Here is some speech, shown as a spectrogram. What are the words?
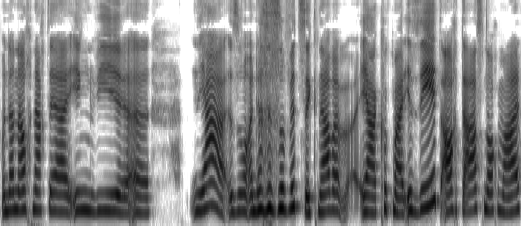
und dann auch nach der irgendwie äh, ja, so, und das ist so witzig, ne? Aber ja, guck mal, ihr seht auch das nochmal.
